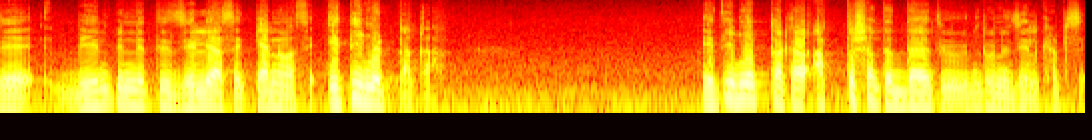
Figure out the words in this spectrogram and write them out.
যে বিএনপির নেত্রী জেলে আছে, কেন আছে? এতিমের টাকা। এতিমের টাকার আত্মসাতের দায় কিন্তু উনি জেল খাটছে।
